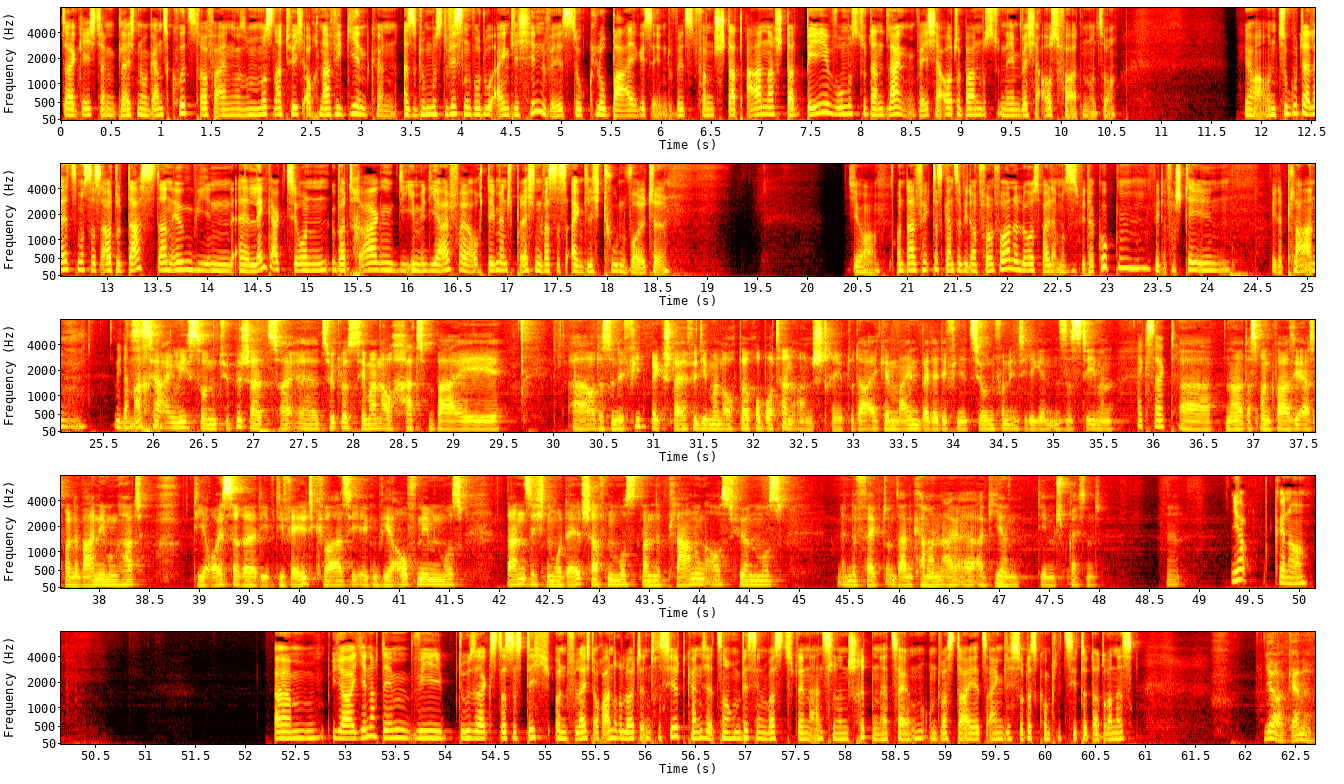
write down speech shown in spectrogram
da gehe ich dann gleich nur ganz kurz drauf ein. Also man muss natürlich auch navigieren können. Also du musst wissen, wo du eigentlich hin willst, so global gesehen. Du willst von Stadt A nach Stadt B, wo musst du dann lang? Welche Autobahn musst du nehmen, welche Ausfahrten und so. Ja, und zu guter Letzt muss das Auto das dann irgendwie in äh, Lenkaktionen übertragen, die im Idealfall auch dementsprechend, was es eigentlich tun wollte. Ja, und dann fängt das Ganze wieder von vorne los, weil dann muss es wieder gucken, wieder verstehen, wieder planen, wieder machen. Das ist ja eigentlich so ein typischer äh, Zyklus, den man auch hat bei äh, oder so eine Feedback-Schleife, die man auch bei Robotern anstrebt oder allgemein bei der Definition von intelligenten Systemen. Exakt. Äh, na, dass man quasi erstmal eine Wahrnehmung hat, die äußere, die, die Welt quasi irgendwie aufnehmen muss, dann sich ein Modell schaffen muss, dann eine Planung ausführen muss im Endeffekt und dann kann man äh, agieren dementsprechend. Ja, ja genau. Ähm, ja, je nachdem, wie du sagst, dass es dich und vielleicht auch andere Leute interessiert, kann ich jetzt noch ein bisschen was zu den einzelnen Schritten erzählen und was da jetzt eigentlich so das Komplizierte daran ist. Ja, gerne.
